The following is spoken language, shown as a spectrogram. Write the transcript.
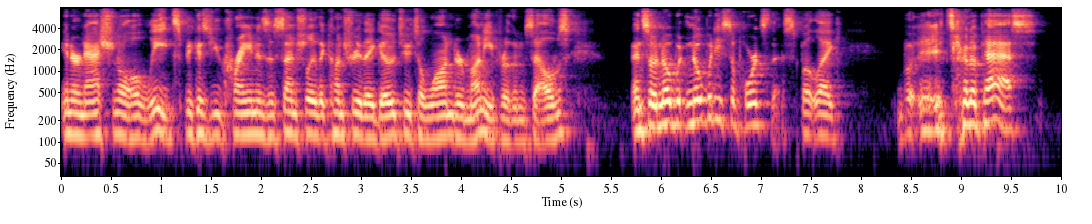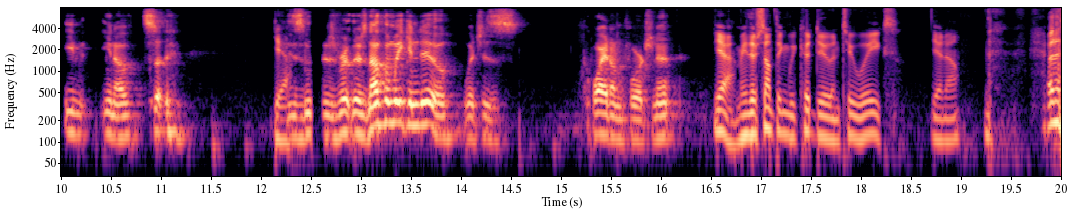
international elites because Ukraine is essentially the country they go to to launder money for themselves. And so nobody nobody supports this, but like, but it's gonna pass. You, you know, so yeah, there's, there's, there's nothing we can do, which is quite unfortunate. Yeah, I mean, there's something we could do in two weeks. You know. I,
